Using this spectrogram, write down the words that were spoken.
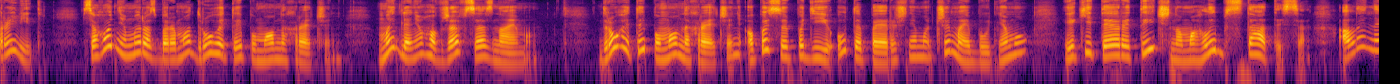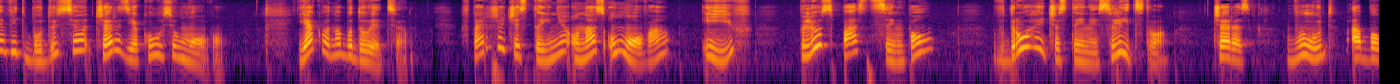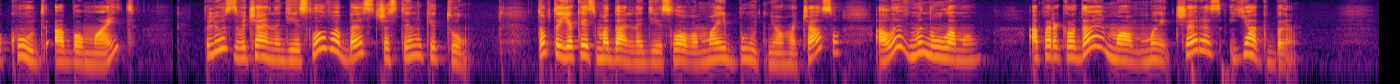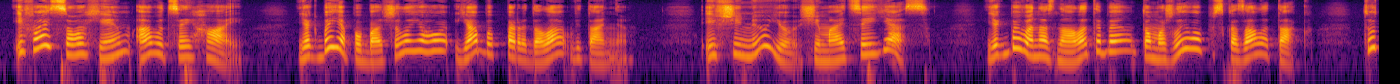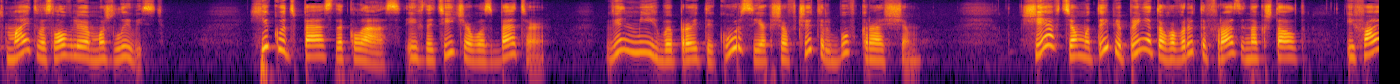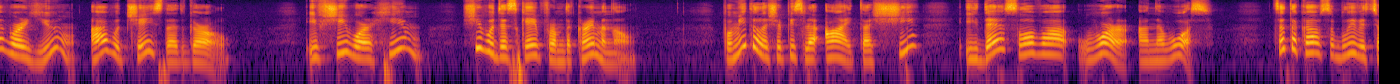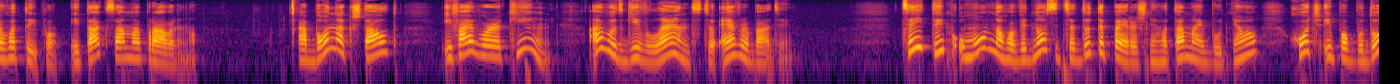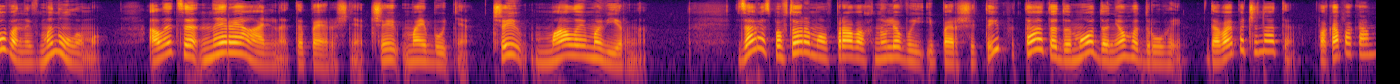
Привіт! Сьогодні ми розберемо другий тип умовних речень. Ми для нього вже все знаємо. Другий тип умовних речень описує події у теперішньому чи майбутньому, які теоретично могли б статися, але не відбудуться через якусь умову. Як воно будується? В першій частині у нас умова if плюс past simple, в другій частині слідство через would або could або might, плюс звичайне дієслово без частинки to. Тобто якесь модальне дієслово майбутнього часу, але в минулому. А перекладаємо ми через якби. If I saw him, I would say hi. Якби я побачила його, я б передала вітання. If she knew you, she might say yes. Якби вона знала тебе, то можливо б сказала так. Тут might висловлює можливість. He could pass the class if the teacher was better. Він міг би пройти курс, якщо вчитель був кращим. Ще в цьому типі прийнято говорити фрази на кшталт If I were you, I would chase that girl. If she were him, she would escape from the criminal. Помітили, що після I та she йде слово were, а не was. Це така особливість цього типу, і так саме правильно. Або на кшталт If I were a king, I would give land to everybody. Цей тип умовного відноситься до теперішнього та майбутнього, хоч і побудований в минулому. Але це нереальне теперішнє чи майбутнє, чи малоймовірне. Зараз повторимо в вправах нульовий і перший тип та додамо до нього другий. Давай починати. Пока-пока.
